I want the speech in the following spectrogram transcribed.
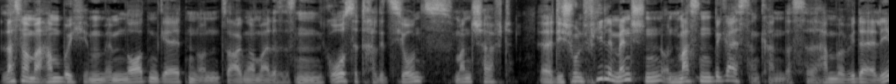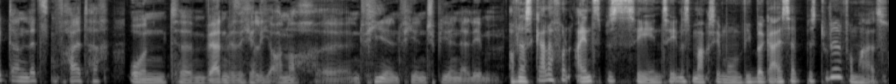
lassen wir mal Hamburg im, im Norden gelten und sagen wir mal, das ist eine große Traditionsmannschaft. Äh, die schon viele Menschen und Massen begeistern kann. Das äh, haben wir wieder erlebt am letzten Freitag und ähm, werden wir sicherlich auch noch äh, in vielen, vielen Spielen erleben. Auf einer Skala von 1 bis 10, 10 ist Maximum, wie begeistert bist du denn vom HSV?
